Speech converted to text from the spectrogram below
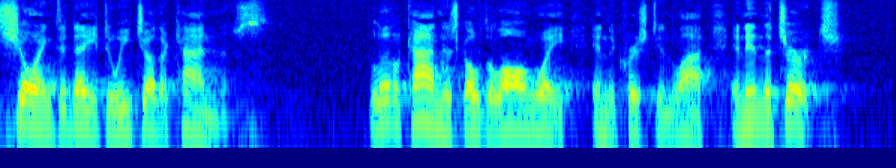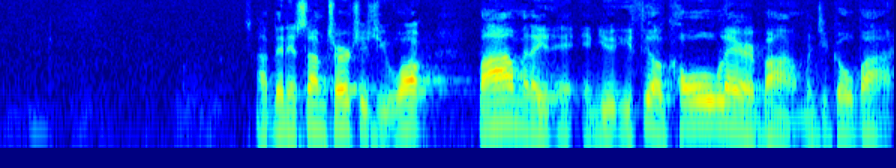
showing today to each other, kindness. A little kindness goes a long way in the Christian life and in the church. I've been in some churches, you walk by them and, they, and you, you feel cold air by them when you go by.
